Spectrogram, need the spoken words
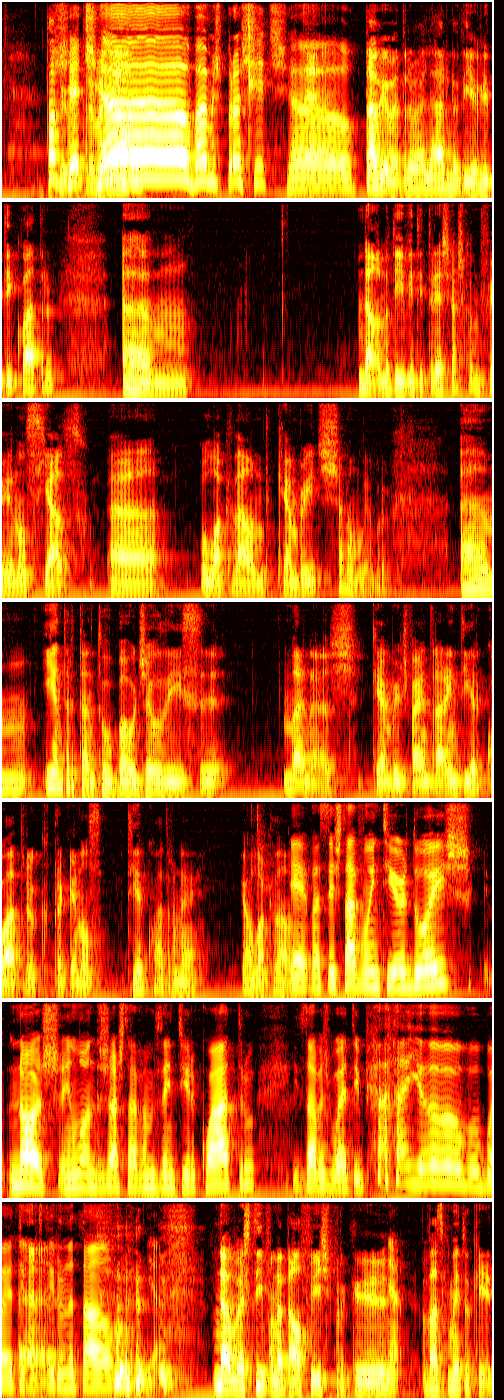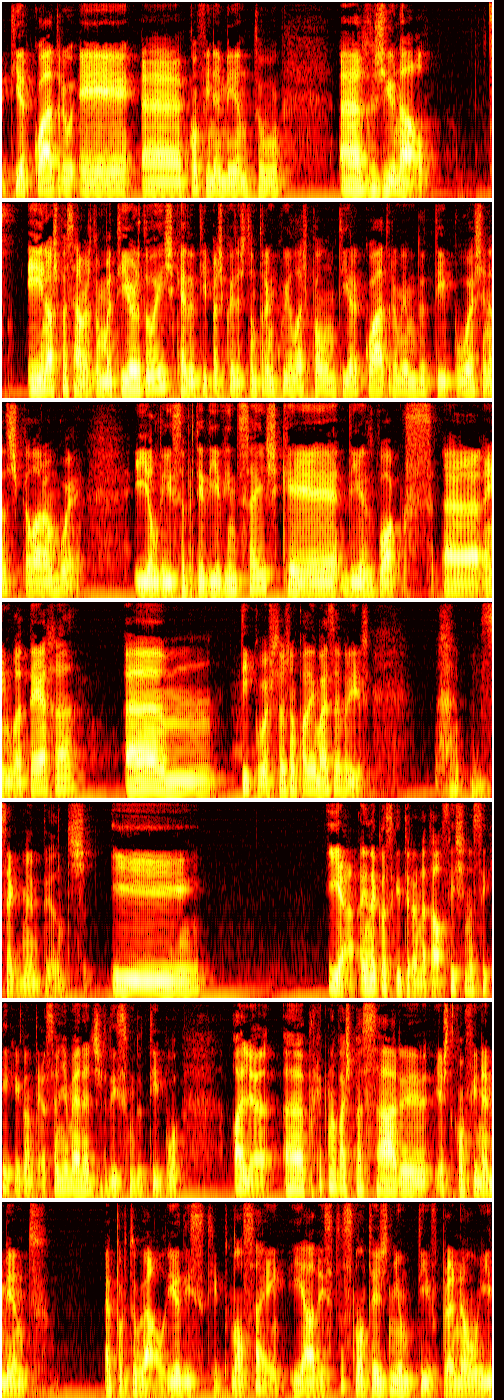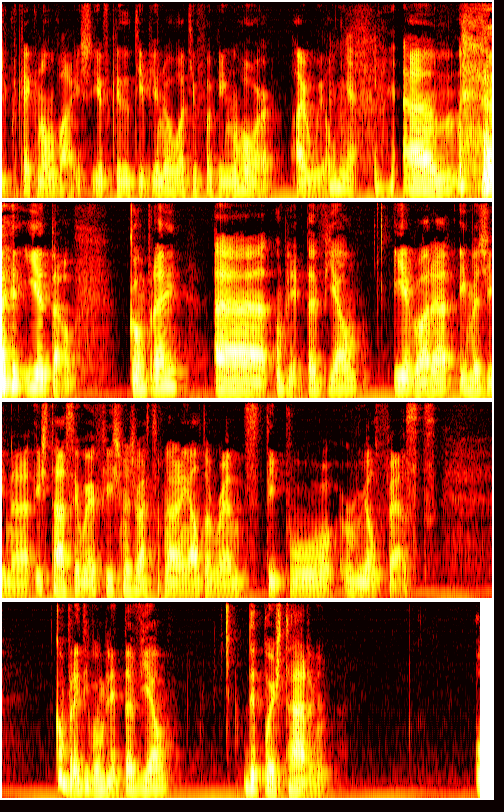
Eu a Shit trabalhar. show! Vamos para o shit show! É, Estava eu a trabalhar no dia 24. Um, não, no dia 23, que acho que quando foi anunciado ah, o lockdown de Cambridge, já não me lembro. Um, e entretanto, o Bojo disse: Manas, Cambridge vai entrar em Tier 4, que para quem não se. Tier 4, não é? É o lockdown. É, vocês estavam em Tier 2, nós em Londres já estávamos em Tier 4 e tu estavas bué tipo, ai eu vou bué tipo curtir o Natal. Yeah. Não, mas tipo, o Natal fixe, porque Yeah. basicamente o quê? Tier 4 é ah, confinamento ah, regional. E nós passámos de uma Tier 2, que é do tipo as coisas estão tranquilas, para um Tier 4, mesmo do tipo as cenas escalaram bué. E ele disse a partir do dia 26, que é dia de boxe ah, em Inglaterra, ahm, tipo, as pessoas não podem mais abrir. Segmento deles. E. Yeah, ainda consegui ter o Natal fixe, não sei o que é que acontece. A minha manager disse-me do tipo: Olha, uh, porquê é que não vais passar eh, este confinamento a Portugal? E eu disse tipo, não sei. E ela disse: Então, se não tens nenhum motivo para não ir, porquê é que não vais? E eu fiquei do tipo: You know what, you fucking whore, I will. Yeah. Um, e então, comprei ah, um bilhete de avião e agora, imagina, isto está a ser bem fixe, mas vai se tornar em alta rent, tipo, real fast. Comprei, tipo, um bilhete de avião, depois de estar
